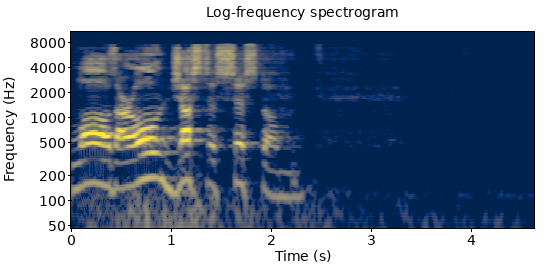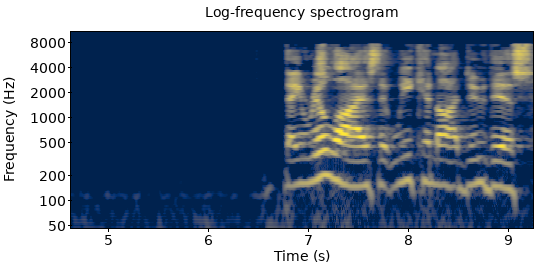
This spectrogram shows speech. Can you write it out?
laws, our own justice system. They realize that we cannot do this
